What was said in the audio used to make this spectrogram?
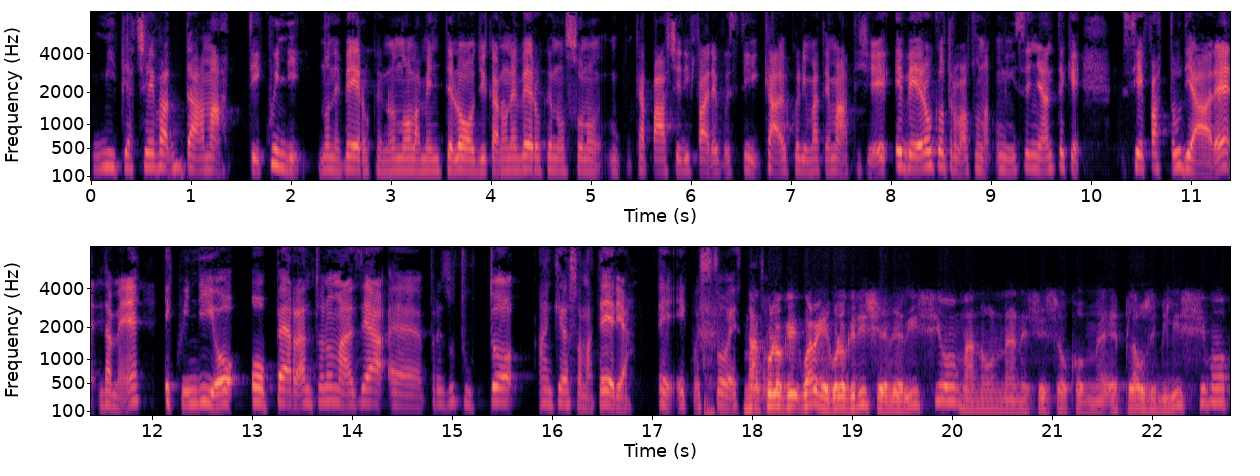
mi piaceva da matti. Quindi non è vero che non ho la mente logica, non è vero che non sono capace di fare questi calcoli matematici, è, è vero che ho trovato una, un insegnante che si è fatto odiare da me e quindi io ho per antonomasia eh, preso tutto anche la sua materia. E, e questo è stato... Ma quello che, guarda che quello che dici è verissimo, ma non nel senso come, è plausibilissimo,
